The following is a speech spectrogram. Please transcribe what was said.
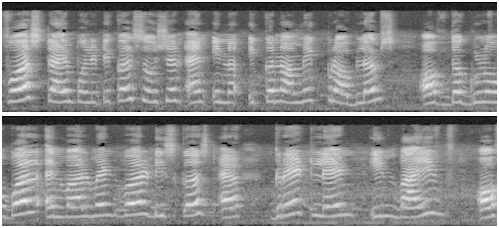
first time political, social and economic problems of the global environment were discussed at great length in way of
